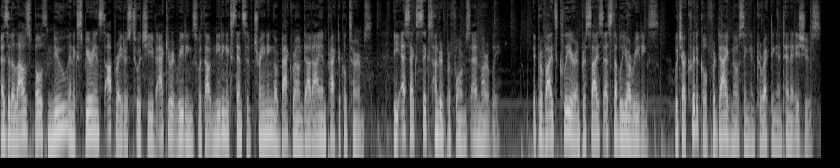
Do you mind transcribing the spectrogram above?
as it allows both new and experienced operators to achieve accurate readings without needing extensive training or background. In practical terms, the SX600 performs admirably. It provides clear and precise SWR readings, which are critical for diagnosing and correcting antenna issues.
